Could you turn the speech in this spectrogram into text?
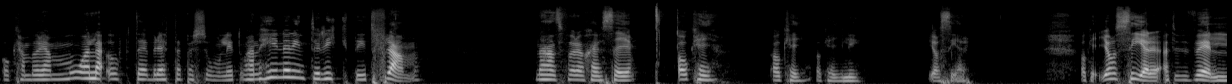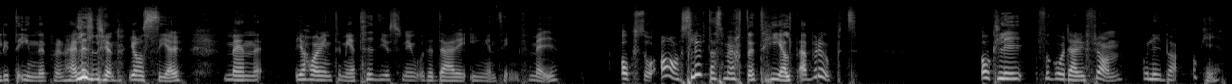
och han börjar måla upp det, berätta personligt och han hinner inte riktigt fram när hans förra chef säger okej, okay, okej, okay, okej, okay, jag ser. Okej, jag ser att du är väldigt inne på den här linjen, jag ser, men jag har inte mer tid just nu och det där är ingenting för mig. Och så avslutas mötet helt abrupt. Och Li får gå därifrån och Li bara, okej, okay.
